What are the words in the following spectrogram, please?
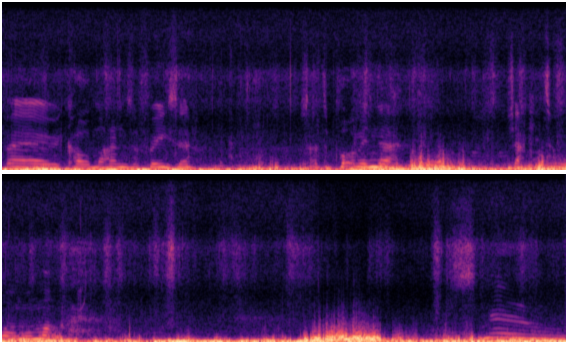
Very cold, my hands are freezing. So I had to put them in the jacket to warm them up. Snow!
